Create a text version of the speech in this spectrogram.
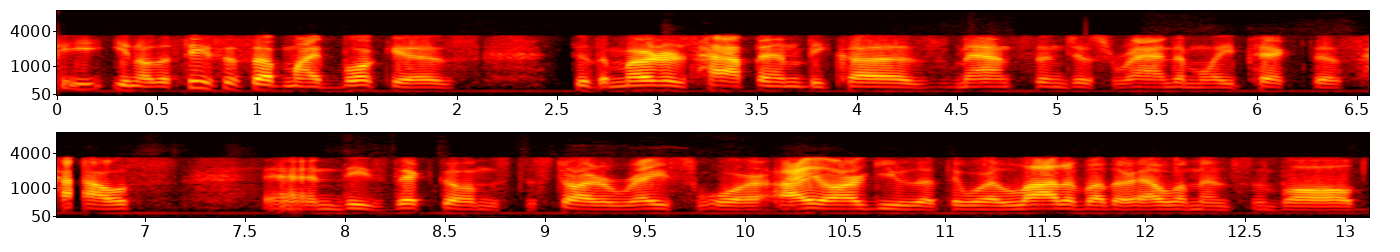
he, you know, the thesis of my book is did the murders happen because Manson just randomly picked this house and these victims to start a race war? I argue that there were a lot of other elements involved,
